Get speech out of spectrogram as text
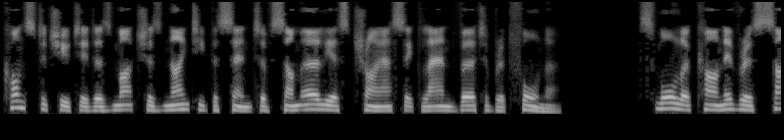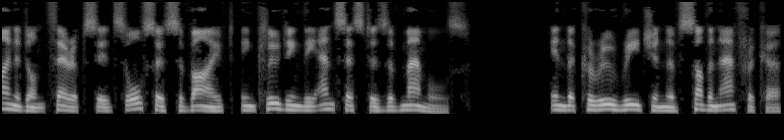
constituted as much as 90% of some earliest Triassic land vertebrate fauna. Smaller carnivorous cynodont therapsids also survived, including the ancestors of mammals. In the Karoo region of southern Africa,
